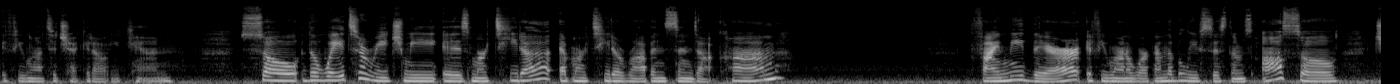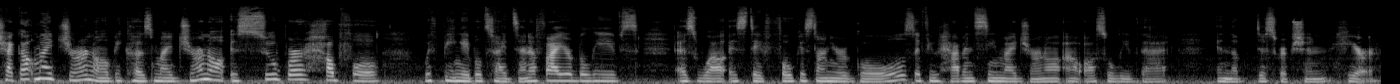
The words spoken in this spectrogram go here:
if you want to check it out, you can. So the way to reach me is martita at martitarobinson.com find me there if you want to work on the belief systems. Also, check out my journal because my journal is super helpful with being able to identify your beliefs as well as stay focused on your goals. If you haven't seen my journal, I'll also leave that in the description here.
